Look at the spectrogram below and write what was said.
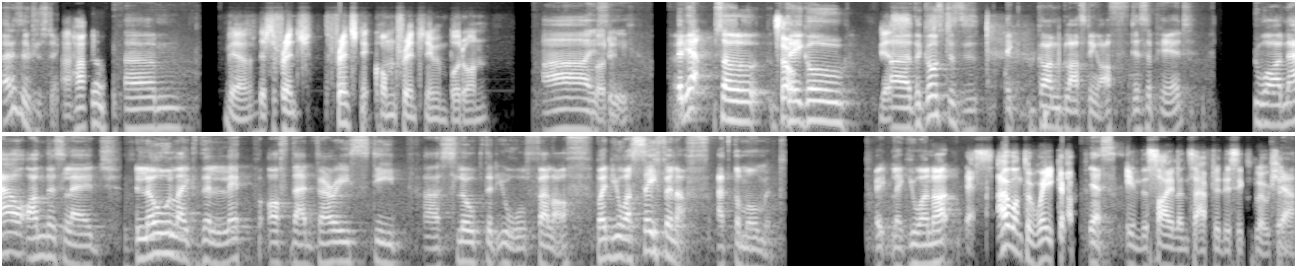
that is interesting. Uh huh. Um. Yeah, there's a French French common French name in Bodon. Ah, I Got it. see. But yeah, so, So- they go. Yes. Uh, the ghost is like gone blasting off, disappeared. You are now on this ledge below like the lip of that very steep uh, slope that you all fell off, but you are safe enough at the moment. Right? Like you are not. Yes, I want to wake up Yes. in the silence after this explosion. Yeah.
